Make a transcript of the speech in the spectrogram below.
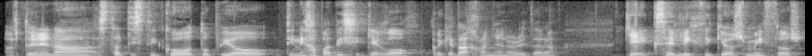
Αυτό είναι ένα στατιστικό το οποίο την είχα πατήσει κι εγώ αρκετά χρόνια νωρίτερα και εξελίχθηκε ως μύθος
